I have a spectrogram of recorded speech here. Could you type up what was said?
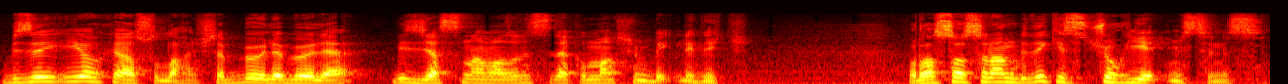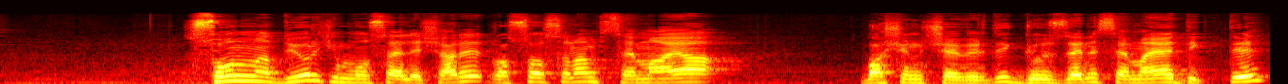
Bize yok ya Resulullah işte böyle böyle biz yatsı namazını size kılmak için bekledik. Resulullah dedi ki siz çok iyi etmişsiniz. Sonra diyor ki Musa ile Şari Resulullah semaya başını çevirdi. Gözlerini semaya dikti.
